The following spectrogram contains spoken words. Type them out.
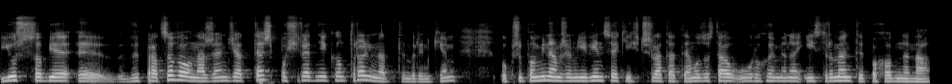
już sobie e, wypracował narzędzia też pośredniej kontroli nad tym rynkiem, bo przypominam, że mniej więcej jakieś 3 lata temu zostały uruchomione instrumenty pochodne na,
